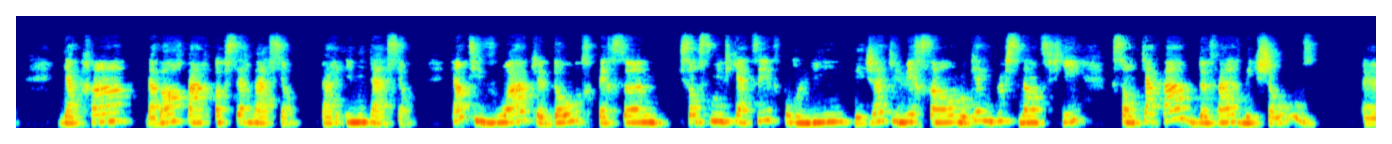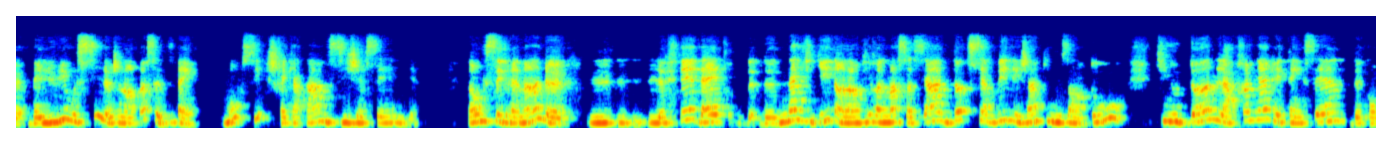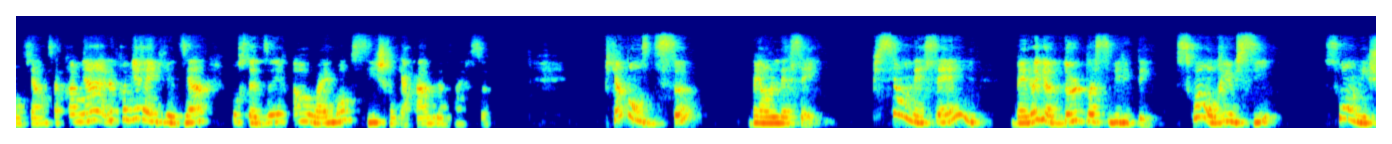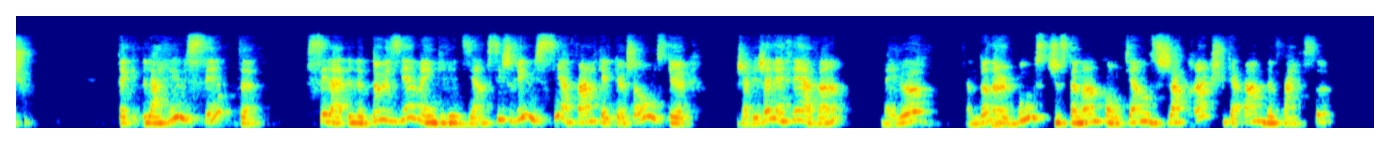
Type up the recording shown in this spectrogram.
Il apprend d'abord par observation, par imitation. Quand il voit que d'autres personnes qui sont significatives pour lui, des gens qui lui ressemblent, auxquels il peut s'identifier, sont capables de faire des choses, euh, ben lui aussi, le jeune enfant se dit, ben moi aussi, je serais capable si j'essaye. Donc, c'est vraiment le, le fait d'être, de, naviguer dans l'environnement social, d'observer les gens qui nous entourent, qui nous donne la première étincelle de confiance, la première, le premier ingrédient pour se dire Ah ouais, moi aussi, je serais capable de faire ça. Puis quand on se dit ça, ben on l'essaye. Puis si on essaye, ben là, il y a deux possibilités. Soit on réussit, soit on échoue. Fait que la réussite, c'est le deuxième ingrédient. Si je réussis à faire quelque chose que j'avais jamais fait avant, ben là, ça me donne un boost justement de confiance. J'apprends que je suis capable de faire ça.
